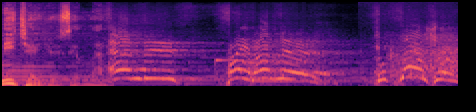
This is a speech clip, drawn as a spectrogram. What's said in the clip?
Nice yüzyıllar. en büyük bayramdır. Kutlu olsun.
